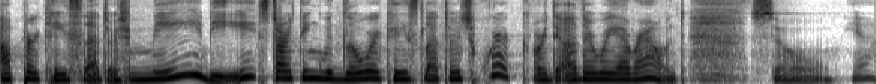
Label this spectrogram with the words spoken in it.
uppercase letters, maybe starting with lowercase letters work or the other way around. So, yeah.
